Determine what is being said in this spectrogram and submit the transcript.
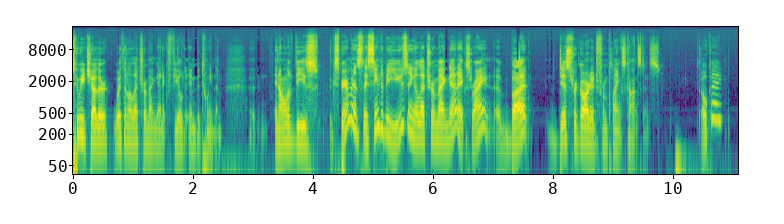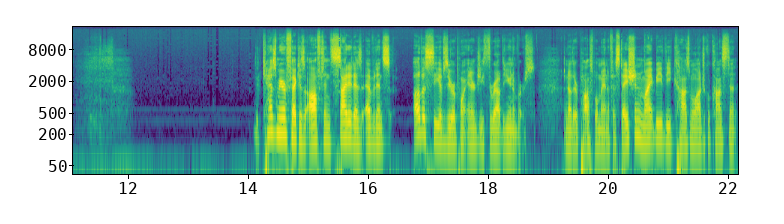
to each other with an electromagnetic field in between them. Uh, in all of these experiments, they seem to be using electromagnetics, right? Uh, but disregarded from Planck's constants. Okay. The Casimir effect is often cited as evidence of a sea of zero point energy throughout the universe. Another possible manifestation might be the cosmological constant,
